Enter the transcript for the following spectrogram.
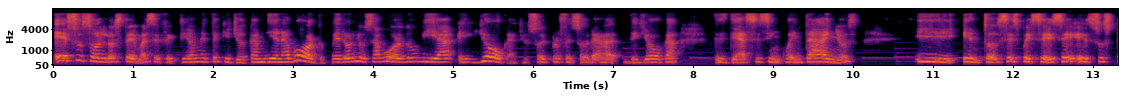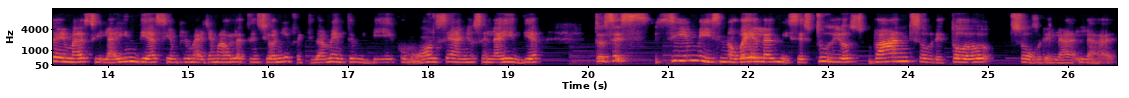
esos son los temas efectivamente que yo también abordo, pero los abordo vía el yoga. Yo soy profesora de yoga desde hace 50 años y entonces pues esos temas y la India siempre me ha llamado la atención y efectivamente viví como 11 años en la India. Entonces sí, mis novelas, mis estudios van sobre todo sobre la, la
